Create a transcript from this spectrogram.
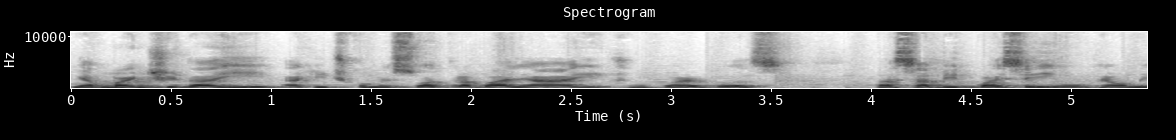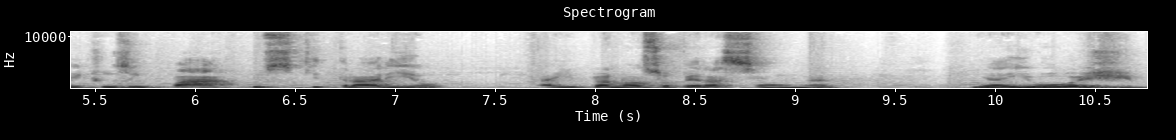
e a uhum. partir daí a gente começou a trabalhar aí junto ao Airbus para saber quais seriam realmente os impactos que trariam aí para nossa operação, né? E aí uhum. hoje,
